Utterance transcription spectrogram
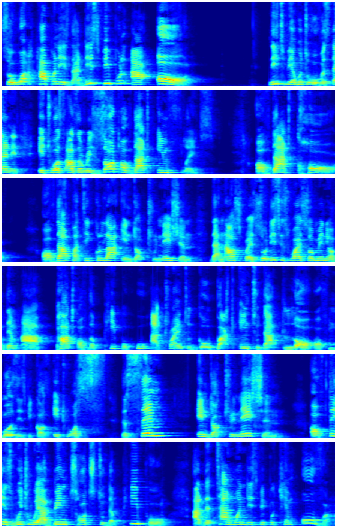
So what happened is that these people are all need to be able to understand it. It was as a result of that influence, of that call, of that particular indoctrination that now spreads. So this is why so many of them are part of the people who are trying to go back into that law of Moses because it was the same indoctrination of things which were being taught to the people at the time when these people came over.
